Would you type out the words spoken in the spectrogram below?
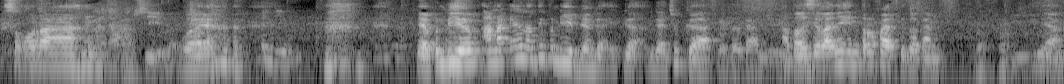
seorang wah ya. Pendiam. ya pendiam. Anaknya nanti pendiam ya nggak nggak nggak juga gitu kan. Atau istilahnya introvert gitu kan. Ya.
